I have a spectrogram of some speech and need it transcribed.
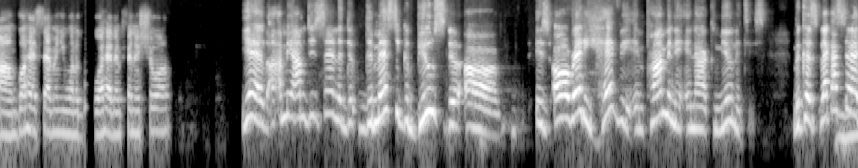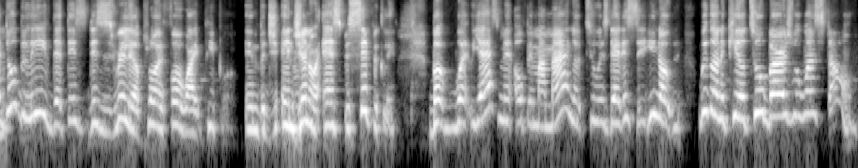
Um, go ahead, Seven. You want to go ahead and finish your? Yeah, I mean, I'm just saying the domestic abuse the, uh, is already heavy and prominent in our communities. Because, like I said, mm-hmm. I do believe that this this is really a ploy for white people in in mm-hmm. general and specifically. But what Yasmin opened my mind up to is that it's you know we're gonna kill two birds with one stone.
